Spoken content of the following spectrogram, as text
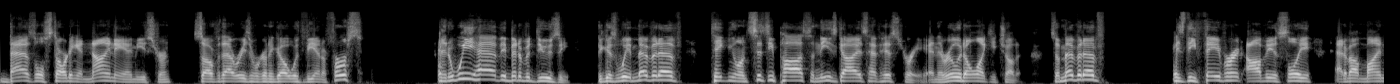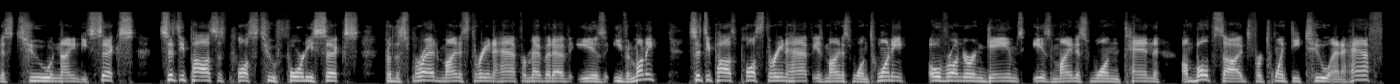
Basel starting at 9 a.m. Eastern. So for that reason, we're going to go with Vienna first. And we have a bit of a doozy because we have Medvedev taking on Tsitsipas, and these guys have history, and they really don't like each other. So Medvedev is the favorite, obviously, at about minus 296. Tsitsipas is plus 246 for the spread. Minus three and a half for Medvedev is even money. Tsitsipas plus three and a half is minus 120. Over under in games is minus 110 on both sides for 22 and a half.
